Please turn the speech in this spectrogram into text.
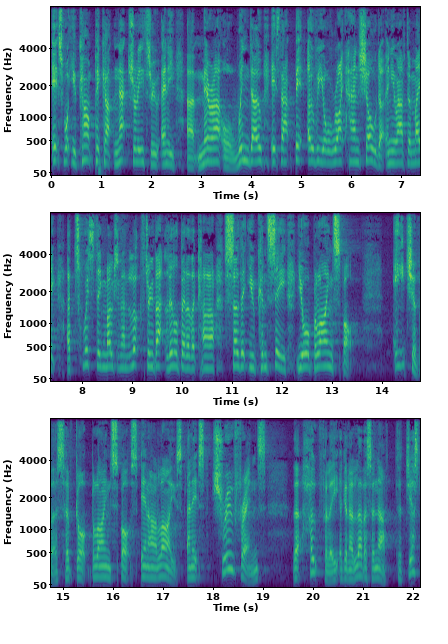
It's what you can't pick up naturally through any uh, mirror or window. It's that bit over your right hand shoulder and you have to make a twisting motion and look through that little bit of the car so that you can see your blind spot. Each of us have got blind spots in our lives and it's true friends that hopefully are going to love us enough to just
